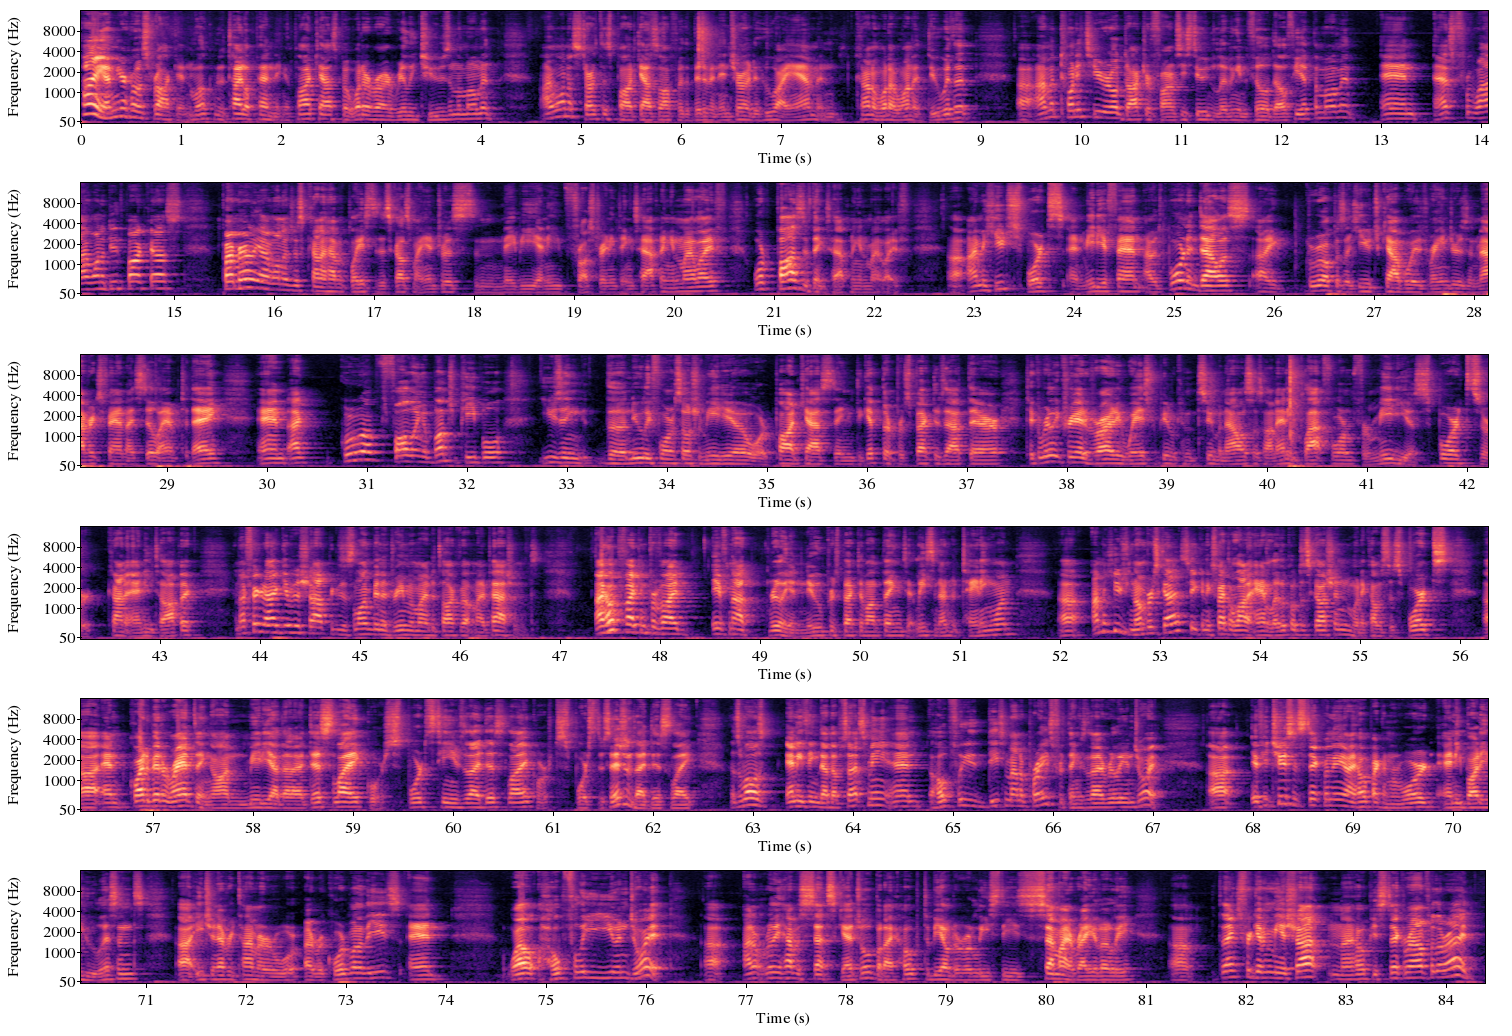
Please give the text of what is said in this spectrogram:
Hi, I'm your host Rocket, and welcome to Title Pending, a podcast about whatever I really choose in the moment. I want to start this podcast off with a bit of an intro into who I am and kind of what I want to do with it. Uh, I'm a 22 year old doctor of pharmacy student living in Philadelphia at the moment, and as for why I want to do the podcast, primarily I want to just kind of have a place to discuss my interests and maybe any frustrating things happening in my life or positive things happening in my life. Uh, I'm a huge sports and media fan. I was born in Dallas. I grew up as a huge Cowboys, Rangers, and Mavericks fan. I still am today. And I grew up following a bunch of people using the newly formed social media or podcasting to get their perspectives out there, to really create a variety of ways for people to consume analysis on any platform for media, sports, or kind of any topic. And I figured I'd give it a shot because it's long been a dream of mine to talk about my passions. I hope if I can provide, if not really a new perspective on things, at least an entertaining one. Uh, I'm a huge numbers guy, so you can expect a lot of analytical discussion when it comes to sports, uh, and quite a bit of ranting on media that I dislike, or sports teams that I dislike, or sports decisions I dislike, as well as anything that upsets me, and hopefully a decent amount of praise for things that I really enjoy. Uh, if you choose to stick with me, I hope I can reward anybody who listens uh, each and every time I, re- I record one of these, and well, hopefully you enjoy it. Uh, I don't really have a set schedule, but I hope to be able to release these semi regularly. Uh, thanks for giving me a shot, and I hope you stick around for the ride.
